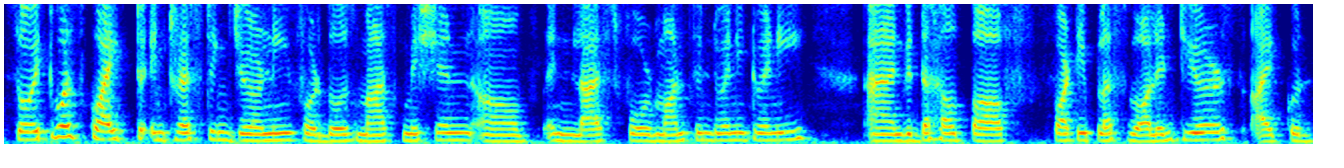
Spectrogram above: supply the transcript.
So it was quite interesting journey for those mask mission uh, in last four months in 2020. And with the help of 40 plus volunteers, I could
